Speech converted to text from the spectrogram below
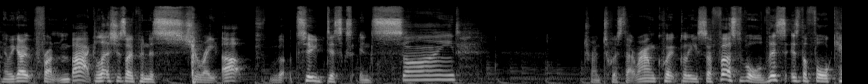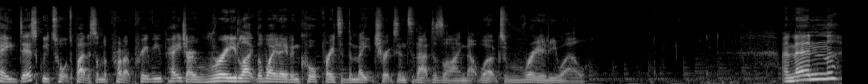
here we go, front and back. Let's just open this straight up. We've got the two discs inside. Try and twist that around quickly. So first of all, this is the 4K disc. We talked about this on the product preview page. I really like the way they've incorporated the Matrix into that design. That works really well. And then,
